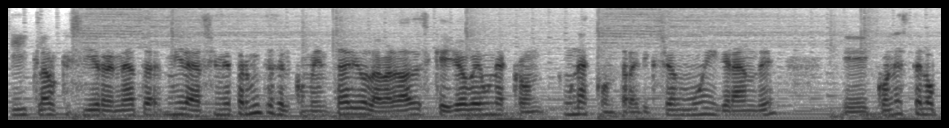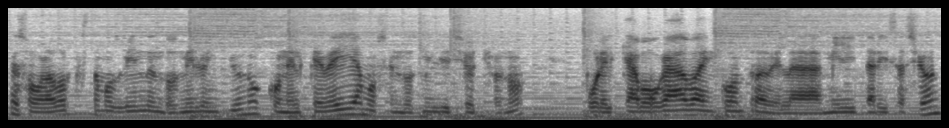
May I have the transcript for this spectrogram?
Sí, claro que sí, Renata. Mira, si me permites el comentario, la verdad es que yo veo una, una contradicción muy grande eh, con este López Obrador que estamos viendo en 2021 con el que veíamos en 2018, ¿no? Por el que abogaba en contra de la militarización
